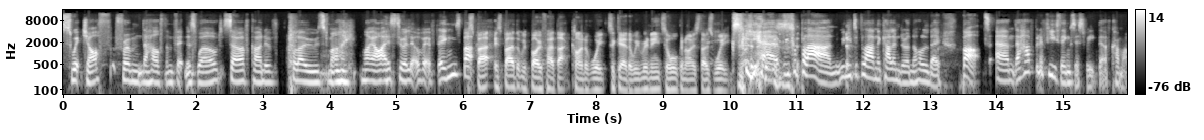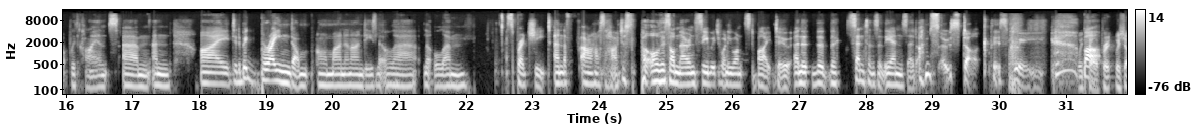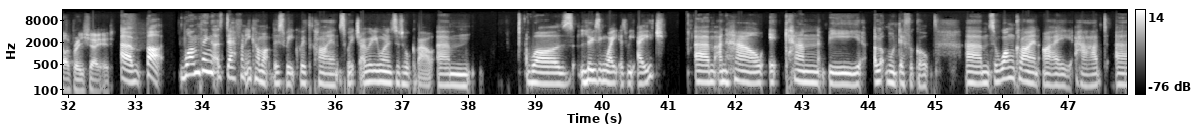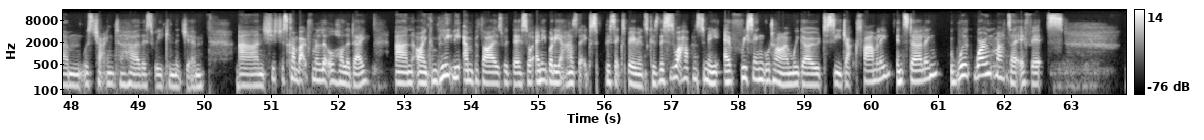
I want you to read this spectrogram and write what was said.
switch off from the health and fitness world. So I've kind of closed my my eyes to a little bit of things. But it's bad, it's bad that we've both had that kind of week together. We really need to organise those weeks. yeah, we could plan. We need to plan the calendar and the holiday. But um, there have been a few things this week that have come up with clients, um, and I did a big brain dump on mine and Andy's little uh, little um, spreadsheet and, the, I was like, I'll just put all this on there and see which one he wants to bite to. And the, the, the sentence at the end said, I'm so stuck this week. which, but, I, pre- which I appreciated. Um, but one thing that's definitely come up this week with clients, which I really wanted to talk about, um, was losing weight as we age. Um, and how it can be a lot more difficult. Um, so, one client I had um, was chatting to her this week in the gym, and she's just come back from a little holiday. And I completely empathize with this, or anybody that has this experience, because this is what happens to me every single time we go to see Jack's family in Stirling. It won't matter if it's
